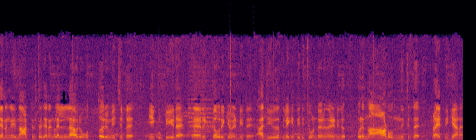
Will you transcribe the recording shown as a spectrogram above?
ജനങ്ങൾ ഈ നാട്ടിലത്തെ ജനങ്ങൾ എല്ലാവരും ഒത്തൊരുമിച്ചിട്ട് ഈ കുട്ടിയുടെ റിക്കവറിക്ക് വേണ്ടിയിട്ട് ആ ജീവിതത്തിലേക്ക് തിരിച്ചു കൊണ്ടുവരുന്നതിന് വേണ്ടിയിട്ട് ഒരു നാട് ഒന്നിച്ചിട്ട് പ്രയത്നിക്കുകയാണ്.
